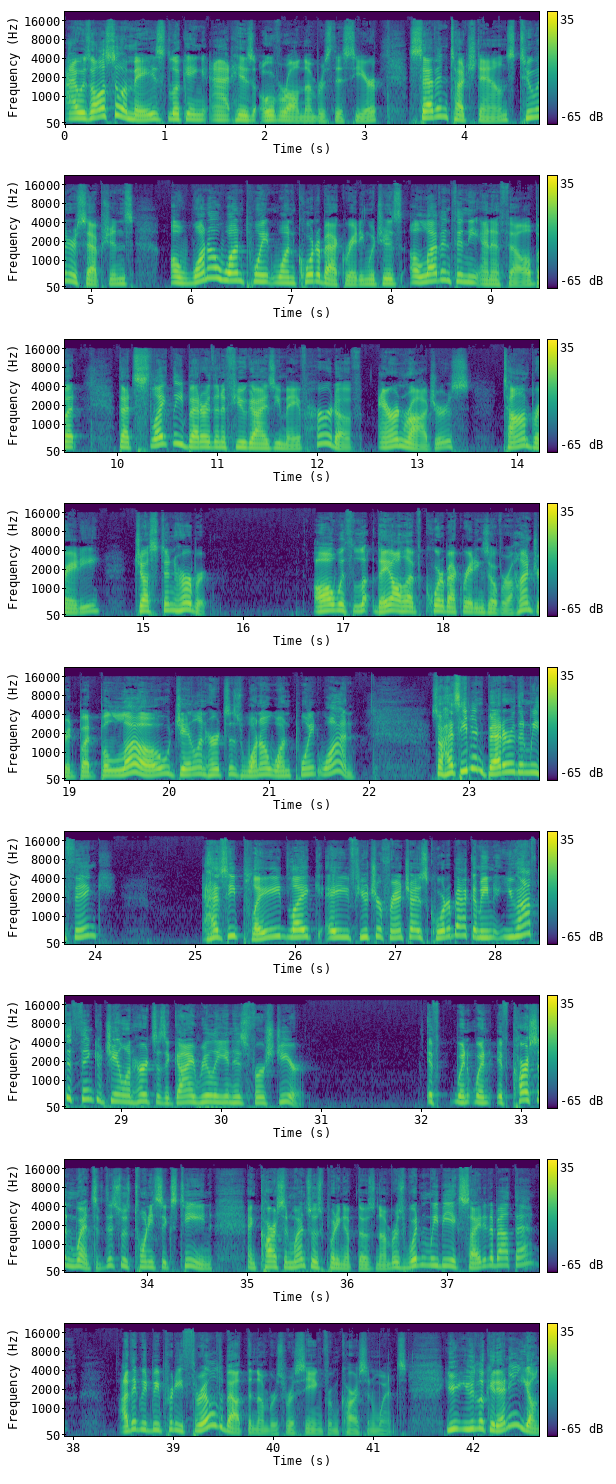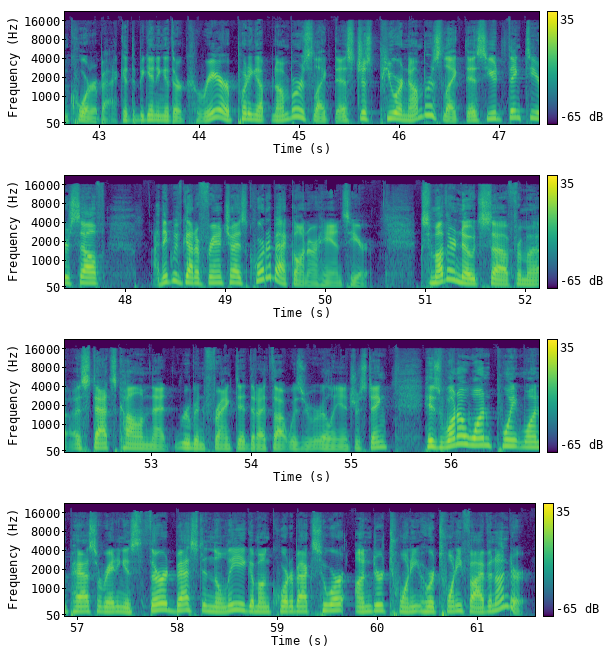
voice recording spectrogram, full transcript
I was also amazed looking at his overall numbers this year seven touchdowns, two interceptions, a 101.1 quarterback rating, which is 11th in the NFL, but that's slightly better than a few guys you may have heard of Aaron Rodgers, Tom Brady, Justin Herbert. All with they all have quarterback ratings over 100, but below Jalen Hurts' 101.1. So has he been better than we think? Has he played like a future franchise quarterback? I mean, you have to think of Jalen Hurts as a guy really in his first year. If when when if Carson Wentz, if this was 2016 and Carson Wentz was putting up those numbers, wouldn't we be excited about that? I think we'd be pretty thrilled about the numbers we're seeing from Carson Wentz. You, you look at any young quarterback at the beginning of their career putting up numbers like this, just pure numbers like this, you'd think to yourself, I think we've got a franchise quarterback on our hands here. Some other notes uh, from a, a, stats column that Reuben Frank did that I thought was really interesting. His 101.1 passer rating is third best in the league among quarterbacks who are under 20, who are 25 and under.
